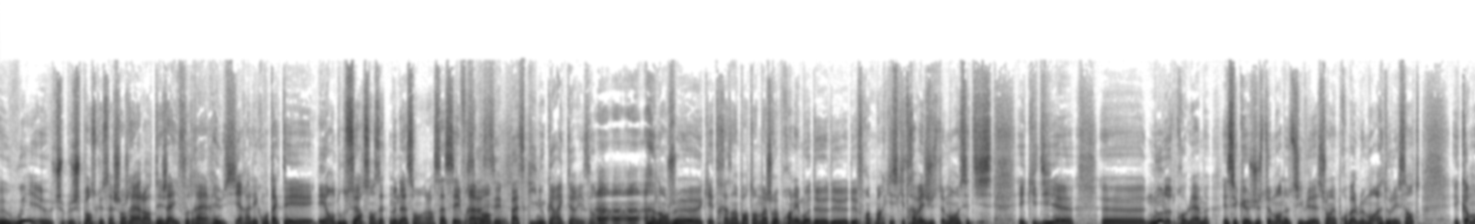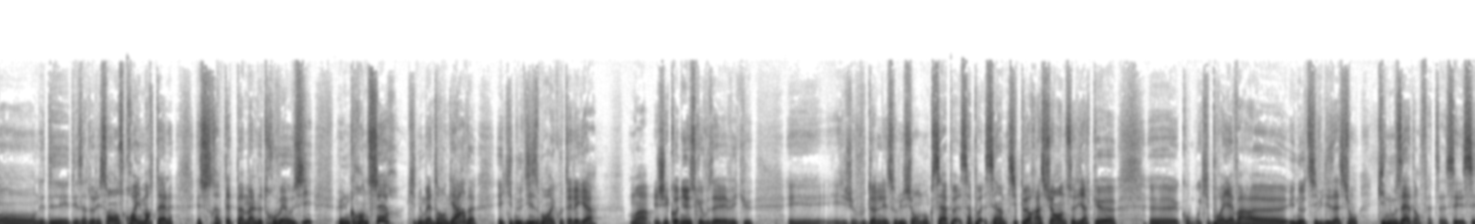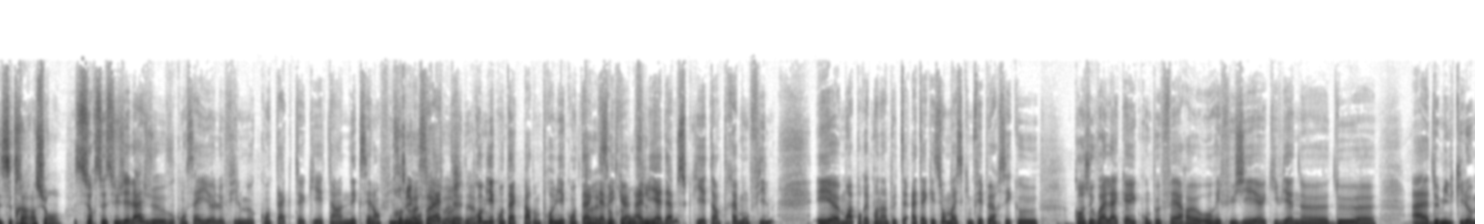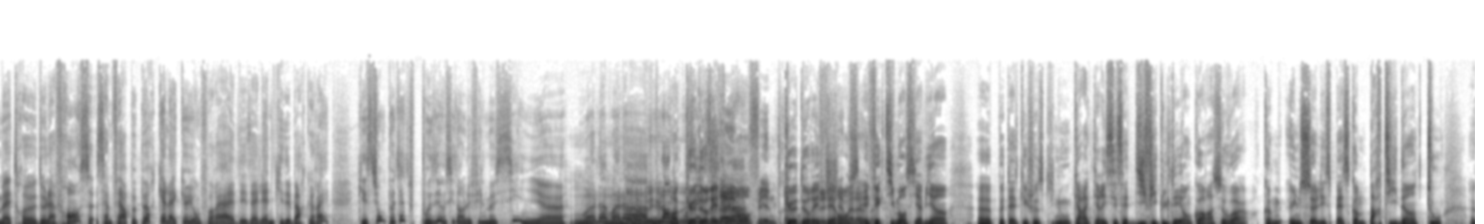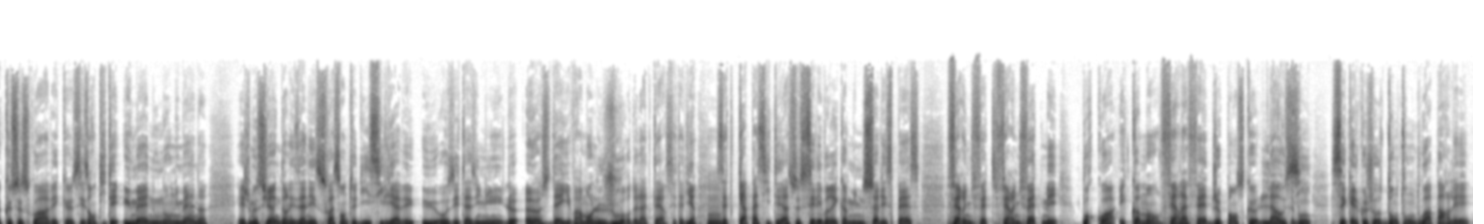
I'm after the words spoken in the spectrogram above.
Euh, oui, euh, je, je pense que ça changerait. Alors déjà, il faudrait réussir à les contacter et, et en douceur sans être menaçant. Alors ça, c'est vraiment Ça, c'est pas ce qui nous caractérise. hein. un, un- un- un enjeu euh, qui est très important. Moi, je reprends les mots de, de, de Franck Marquis qui travaille justement au CETIS et qui dit euh, euh, nous notre problème, et c'est que justement notre civilisation est probablement adolescente et comme on est des, des adolescents, on se croit immortel. Et ce serait peut-être pas mal de trouver aussi une grande sœur qui nous mette en garde et qui nous dise bon, écoutez les gars. Moi, j'ai connu ce que vous avez vécu et, et je vous donne les solutions. Donc c'est un peu, ça peut- c'est un petit peu rassurant de se dire que euh, qu'il pourrait y avoir euh, une autre civilisation qui nous aide en fait. C'est- C'est c'est très rassurant. Sur ce sujet-là, je vous conseille le film Contact, qui est un excellent film. Premier contact, ouais, génial. premier contact, pardon, premier contact Ouais, avec bon euh, Amy film. Adams, qui est un très bon film. Et euh, moi, pour répondre un peu t- à ta question, moi, ce qui me fait peur, c'est que quand je vois l'accueil qu'on peut faire aux réfugiés qui viennent de à 2000 km de la France, ça me fait un peu peur. Quel accueil on ferait à des aliens qui débarqueraient Question peut-être posée aussi dans le film Signe. Euh, Voilà, Mmh, voilà, oui, plein oui, de oui. Que de références. film, que bon de références. Effectivement, s'il y a bien euh, peut-être quelque chose qui nous caractérise, c'est cette difficulté encore à se voir comme une seule espèce, comme partie d'un tout, euh, que ce soit avec euh, ces entités humaines ou non humaines. Et je me souviens que dans les années 70, il y avait eu aux États-Unis le Earth Day, vraiment le jour de la Terre, c'est-à-dire Hmm. cette capacité à se célébrer comme une seule espèce, faire une fête, faire une fête, mais pourquoi et comment faire la fête Je pense que là aussi, c'est quelque chose dont on doit parler.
